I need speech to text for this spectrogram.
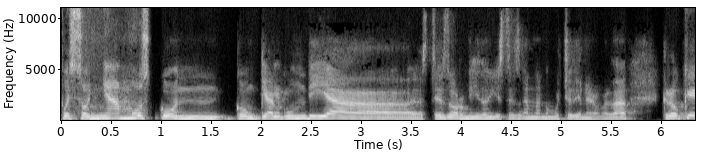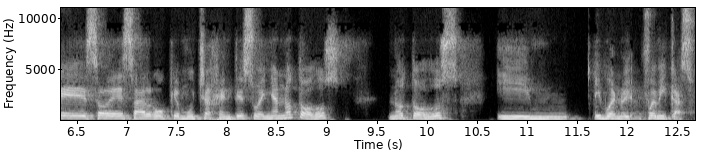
pues soñamos con, con que algún día estés dormido y estés ganando mucho dinero, ¿verdad? Creo que eso es algo que mucha gente sueña, no todos, no todos. Y, y, bueno, fue mi caso.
